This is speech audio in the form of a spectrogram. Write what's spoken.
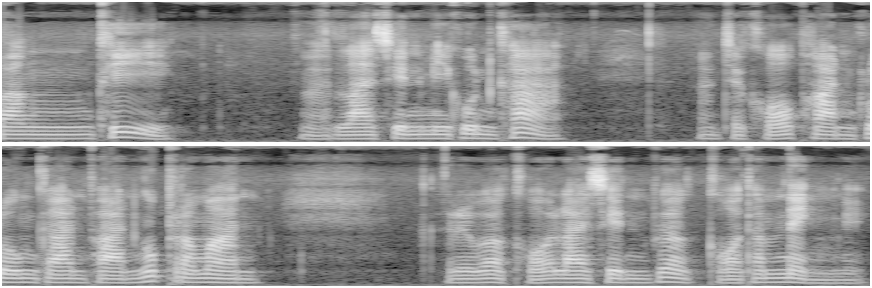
บางที่ลายเซ็นมีคุณค่าอาจจะขอผ่านโครงการผ่านงบประมาณ หรือว่าขอลายเซ็นเพื่อขอตำแหน่งเนี่ย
